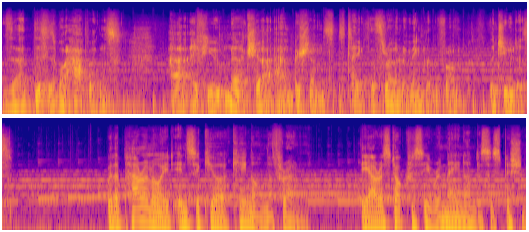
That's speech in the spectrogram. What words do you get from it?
that this is what happens uh, if you nurture ambitions to take the throne of England from the Tudors. With a paranoid, insecure king on the throne, the aristocracy remain under suspicion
